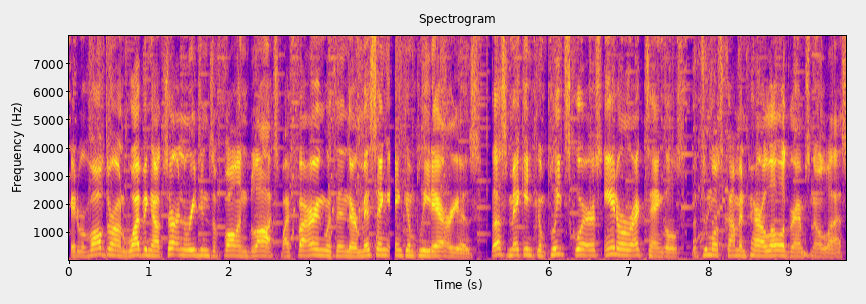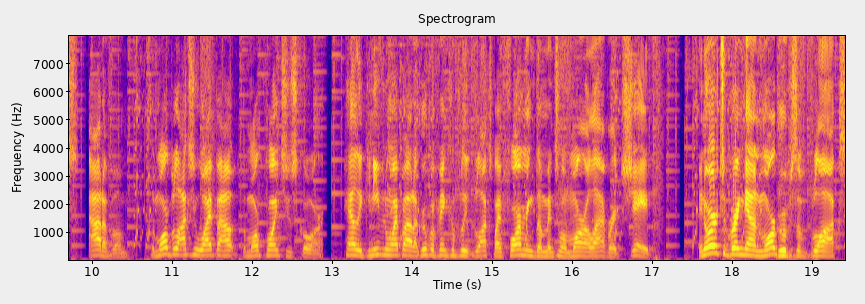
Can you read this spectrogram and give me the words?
it revolved around wiping out certain regions of falling blocks by firing within their missing incomplete areas, thus making complete squares and or rectangles, the two most common parallelograms no less, out of them. The more blocks you wipe out, the more points you score. Hell, you can even wipe out a group of incomplete blocks by forming them into a more elaborate shape. In order to bring down more groups of blocks,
